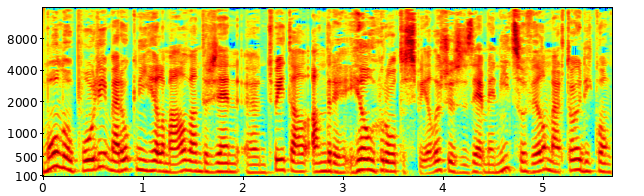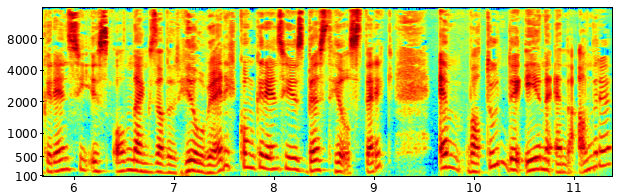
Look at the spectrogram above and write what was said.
monopolie, maar ook niet helemaal, want er zijn een tweetal andere heel grote spelers, dus er zijn mij niet zoveel, maar toch die concurrentie is, ondanks dat er heel weinig concurrentie is, best heel sterk. En wat doen de ene en de andere?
